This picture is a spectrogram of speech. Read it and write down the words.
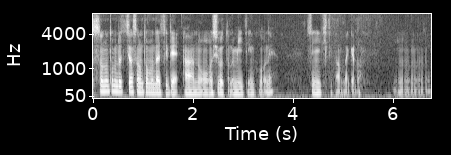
その友達はその友達であのお仕事のミーティングをねしに来てたんだけど。うん。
